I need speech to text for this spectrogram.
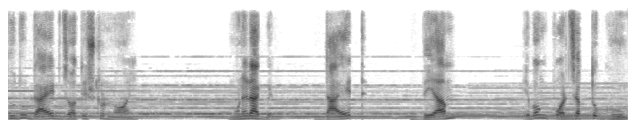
শুধু ডায়েট যথেষ্ট নয়। মনে রাখবেন, ডায়েট, ব্যায়াম এবং পর্যাপ্ত ঘুম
